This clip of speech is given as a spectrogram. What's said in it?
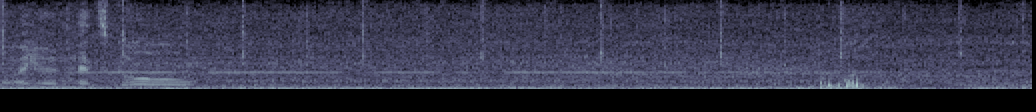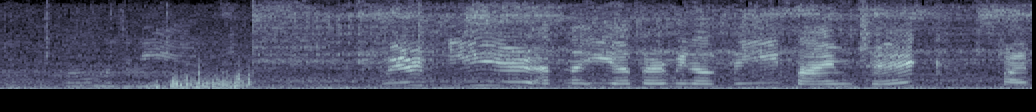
So ayun, let's go. NAIA Terminal 3. Time check. 5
